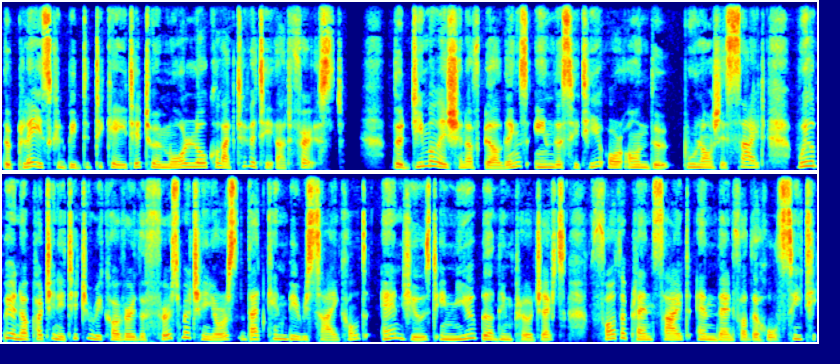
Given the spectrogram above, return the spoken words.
The place could be dedicated to a more local activity at first. The demolition of buildings in the city or on the Boulenger site will be an opportunity to recover the first materials that can be recycled and used in new building projects for the plant site and then for the whole city.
